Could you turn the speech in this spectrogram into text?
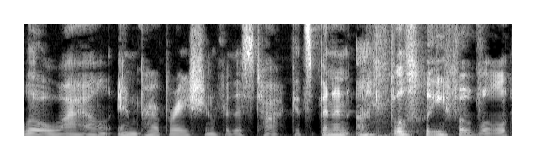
little while in preparation for this talk. It's been an unbelievable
